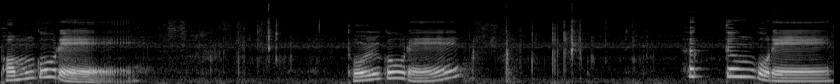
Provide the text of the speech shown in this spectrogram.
범고래 돌고래 흑등고래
